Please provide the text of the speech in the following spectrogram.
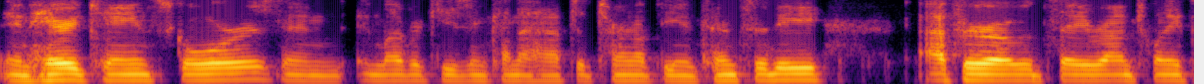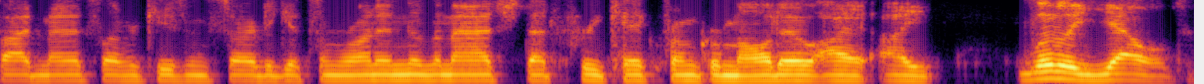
and Harry Kane scores, and and Leverkusen kind of have to turn up the intensity. After I would say around 25 minutes, Leverkusen started to get some run into the match. That free kick from Grimaldo, I I literally yelled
